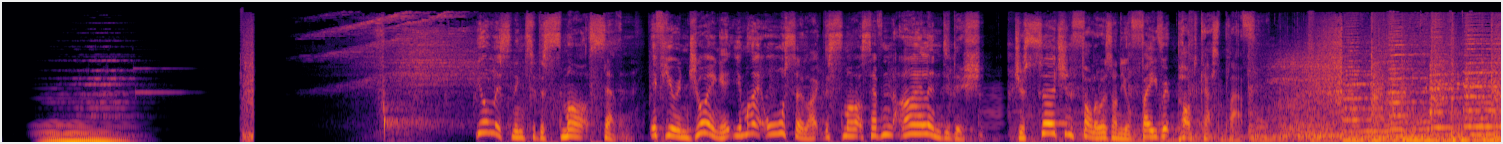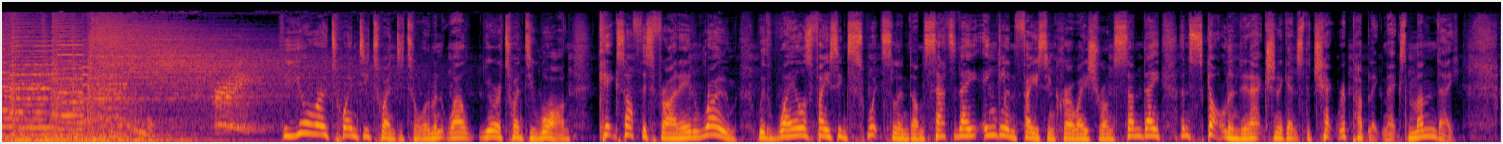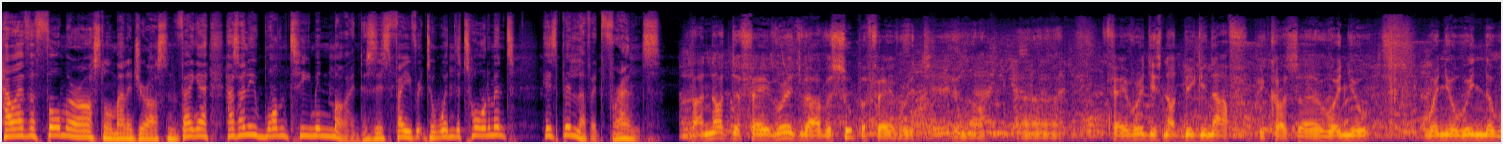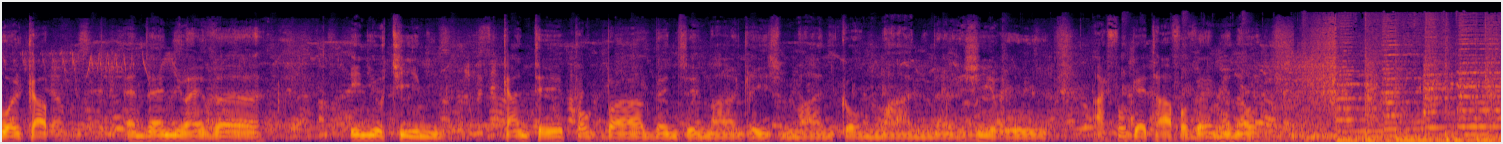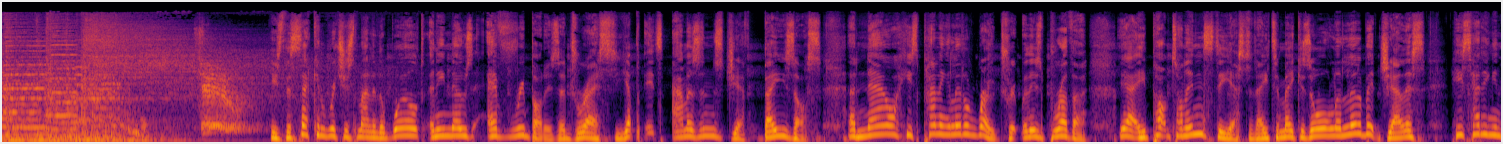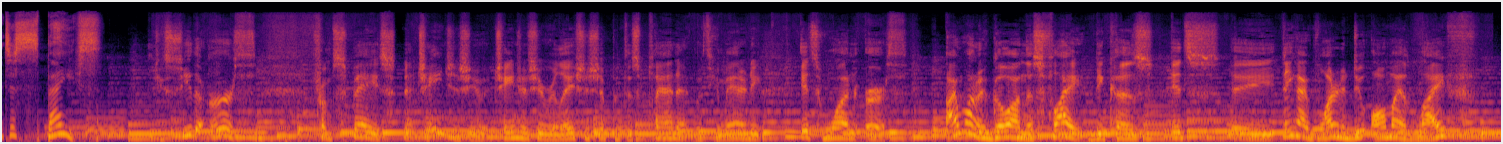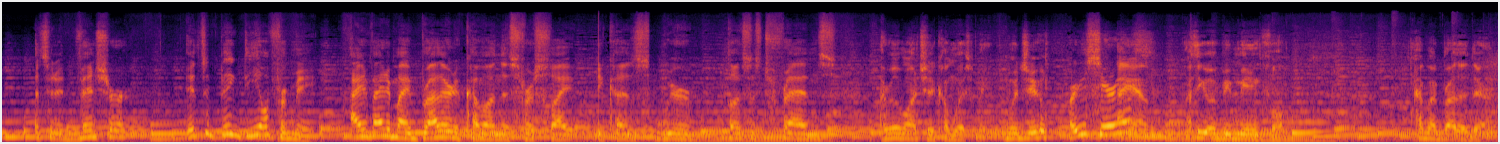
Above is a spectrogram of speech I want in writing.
You're listening to the Smart 7. If you're enjoying it, you might also like the Smart 7 Ireland edition. Just search and follow us on your favourite podcast platform. The Euro 2020 tournament, well, Euro 21, kicks off this Friday in Rome, with Wales facing Switzerland on Saturday, England facing Croatia on Sunday, and Scotland in action against the Czech Republic next Monday. However, former Arsenal manager Arsene Wenger has only one team in mind as his favourite to win the tournament his beloved France. We're not the favorite, we are the super favorite, you know. Uh, favorite is not big enough because uh, when you when you win the World Cup and then you have uh, in your team Kante, Pogba, Benzema, Griezmann, Coman, uh, Giroud. I forget half of them, you know. He's the second richest man in the world and he knows everybody's address. Yep, it's Amazon's Jeff Bezos. And now he's planning a little road trip with his brother. Yeah, he popped on Insta yesterday to make us all a little bit jealous. He's heading into space. You see the Earth from space, it changes you. It changes your relationship with this planet, with humanity. It's one Earth. I want to go on this flight because it's a thing I've wanted to do all my life. It's an adventure. It's a big deal for me. I invited my brother to come on this first flight because we're closest friends. I really want you to come with me. Would you? Are you serious? I am. I think it would be meaningful. Have my brother there.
